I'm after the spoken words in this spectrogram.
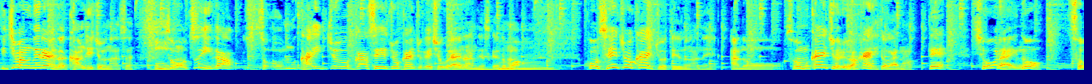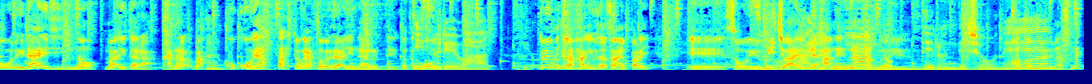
一番上ぐらいの幹事長なんですね、ええ。その次が総務会長か政調会長か一緒ぐらいなんですけども、この政調会長っていうのはねあの総務会長より若い人がなって将来の総理大臣のまあ言ったら必ず、まあここをやった人が総理大臣になるっていうこといが多い。ずれはとという意味では萩生田さんやっぱり、えーそういう道を歩んではんねんなというこに乗ってるんでしょうね。とになりますね。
